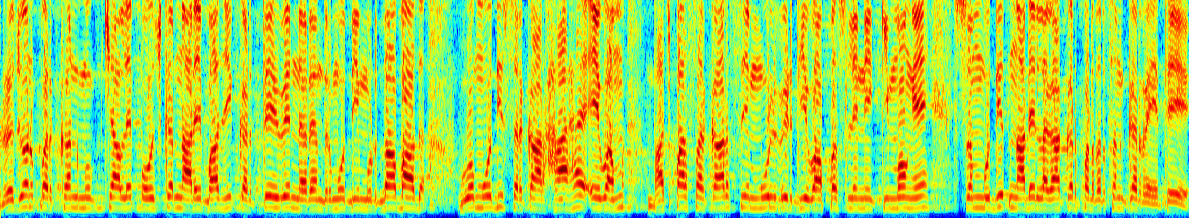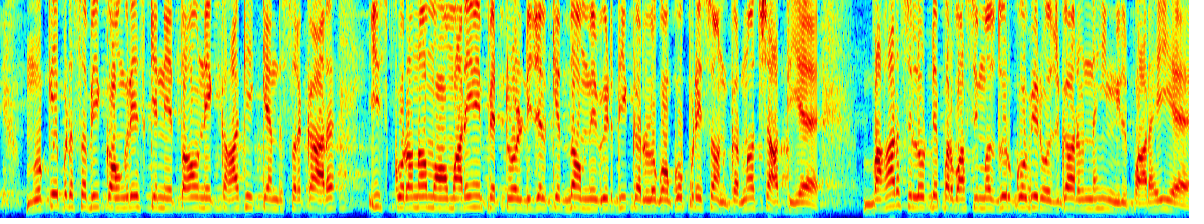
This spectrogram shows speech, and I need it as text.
रजौन प्रखंड मुख्यालय पहुंचकर नारेबाजी करते हुए नरेंद्र मोदी मुर्दाबाद। व मोदी सरकार हा है एवं भाजपा सरकार से मूल वृद्धि वापस लेने की मांगे संबोधित नारे लगाकर प्रदर्शन कर रहे थे। मौके पर सभी कांग्रेस के नेताओं ने कहा कि केंद्र सरकार इस कोरोना महामारी में पेट्रोल, डीजल के दाम में वृद्धि कर लोगों को परेशान करना चाहती है। बाहर से लौटे प्रवासी मजदूर को भी रोज़गार नहीं मिल पा रही है।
